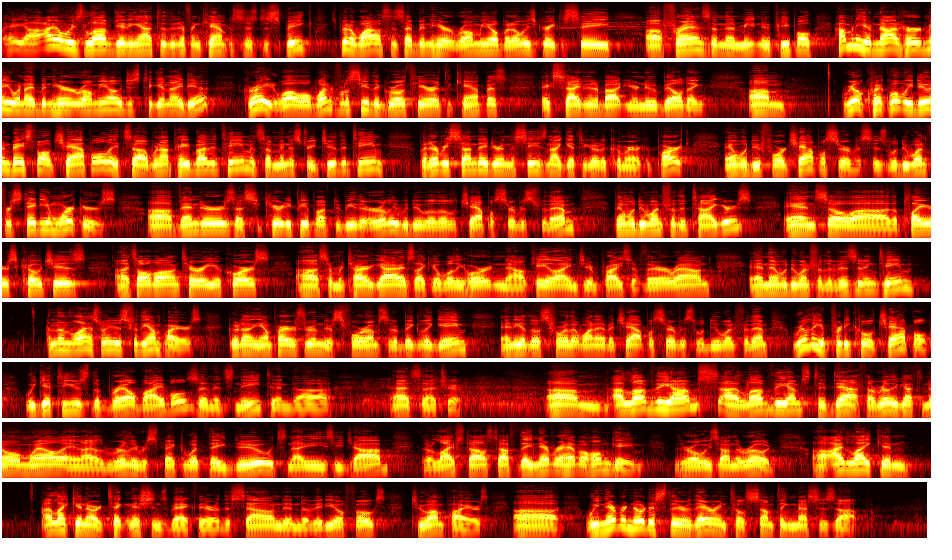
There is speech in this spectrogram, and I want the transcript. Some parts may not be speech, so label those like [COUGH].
Um, hey, uh, I always love getting out to the different campuses to speak. It's been a while since I've been here at Romeo, but always great to see uh, friends and then meet new people. How many have not heard me when I've been here at Romeo, just to get an idea? Great. Well, wonderful to see the growth here at the campus. Excited about your new building. Um, real quick, what we do in Baseball Chapel, it's, uh, we're not paid by the team, it's a ministry to the team. But every Sunday during the season, I get to go to Comerica Park and we'll do four chapel services. We'll do one for stadium workers, uh, vendors, uh, security people have to be there early. We'll do a little chapel service for them. Then we'll do one for the Tigers. And so uh, the players, coaches, uh, it's all voluntary, of course. Uh, some retired guys like Willie Horton, Al Kaline, Jim Price, if they're around. And then we'll do one for the visiting team. And then the last one is for the umpires. Go down to the umpires room. There's four umps at a big league game. Any of those four that want to have a chapel service, we'll do one for them. Really, a pretty cool chapel. We get to use the Braille Bibles, and it's neat. And uh, that's not true. Um, I love the umps. I love the umps to death. I really got to know them well, and I really respect what they do. It's not an easy job. Their lifestyle stuff. They never have a home game. They're always on the road. Uh, I liken I liken our technicians back there, the sound and the video folks, to umpires. Uh, we never notice they're there until something messes up,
